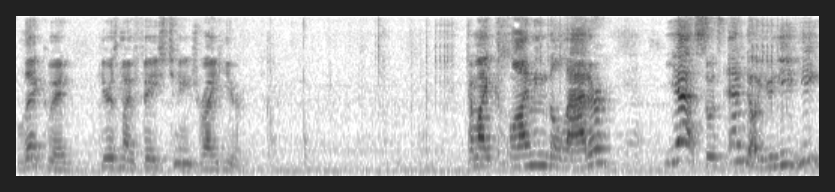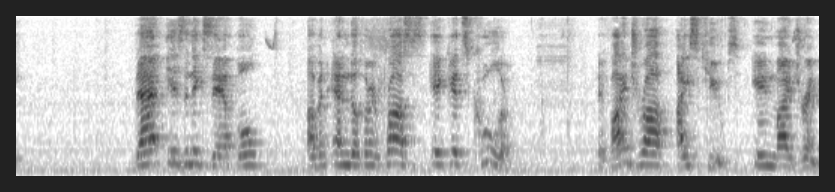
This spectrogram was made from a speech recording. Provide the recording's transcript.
liquid. Here's my phase change right here. Am I climbing the ladder? Yes, so it's endo. You need heat. That is an example of an endothermic process. It gets cooler. If I drop ice cubes in my drink,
